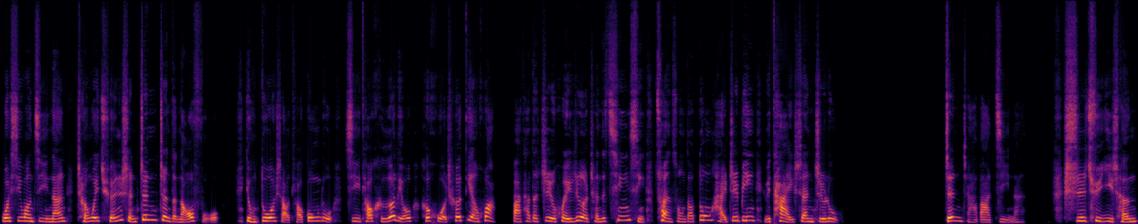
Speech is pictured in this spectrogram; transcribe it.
我希望济南成为全省真正的脑府，用多少条公路、几条河流和火车电话，把他的智慧、热忱的清醒传送到东海之滨与泰山之路。挣扎吧，济南！失去一城，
